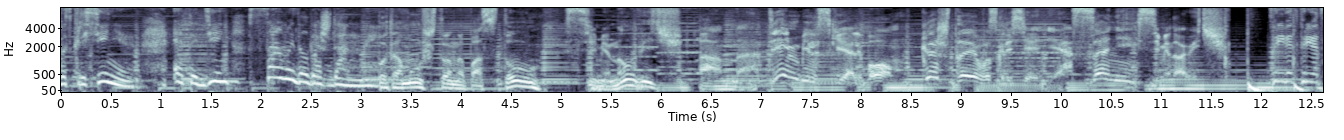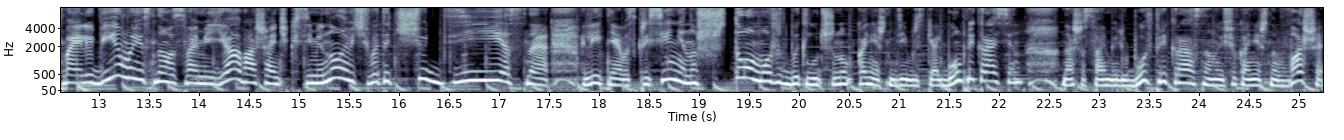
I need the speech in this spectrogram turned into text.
Воскресенье – это день самый долгожданный. Потому что на посту Семенович Анна. Дембельский альбом. Каждое воскресенье. Сани Семенович. Привет-привет, мои любимые! Снова с вами я, ваша Анечка Семенович, в это чудесное летнее воскресенье. Ну что может быть лучше? Ну, конечно, дембельский альбом прекрасен, наша с вами любовь прекрасна, но еще, конечно, ваши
